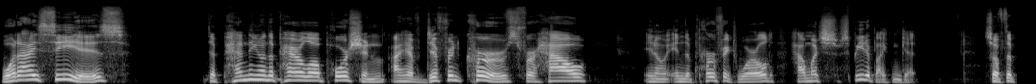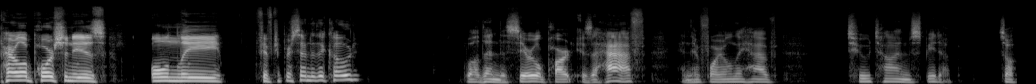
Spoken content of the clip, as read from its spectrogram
what I see is, depending on the parallel portion, I have different curves for how, you know, in the perfect world, how much speed up I can get. So if the parallel portion is only 50% of the code, well then the serial part is a half, and therefore I only have two times speed up. So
